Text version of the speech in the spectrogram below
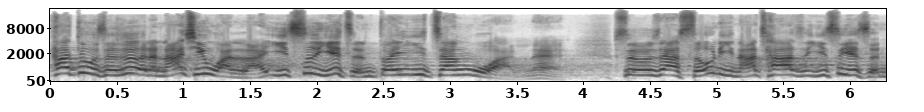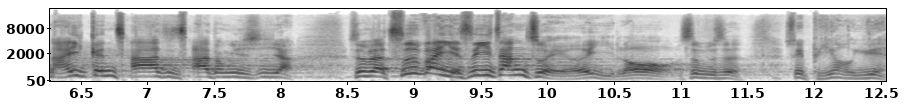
他肚子饿了，拿起碗来，一次也只能端一张碗嘞。是不是啊？手里拿叉子，一次也只能拿一根叉子插东西呀？是不是？吃饭也是一张嘴而已喽？是不是？所以不要怨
